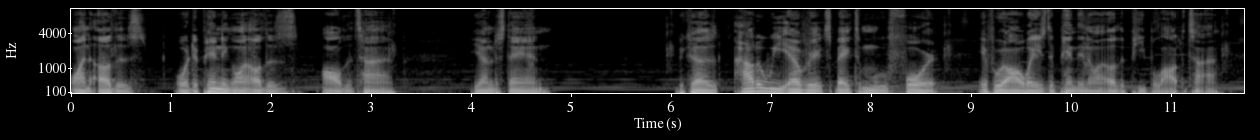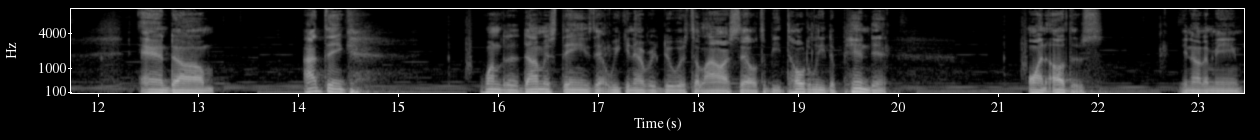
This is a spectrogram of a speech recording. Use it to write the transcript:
on others or depending on others all the time. You understand? Because how do we ever expect to move forward if we're always dependent on other people all the time? And um, I think one of the dumbest things that we can ever do is to allow ourselves to be totally dependent on others. You know what I mean?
